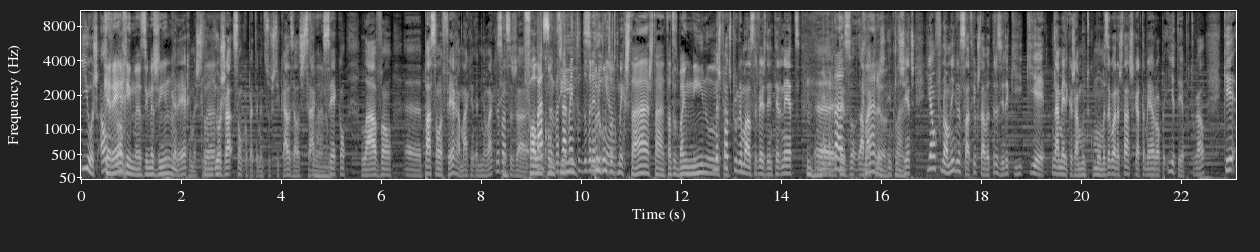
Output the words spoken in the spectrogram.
E hoje há um fenómeno- Carérrimas, imagino. Carérrimas, sim. Claro. E hoje já são completamente sofisticadas, elas sac- Claro. secam, lavam, ah, passam a ferro, a, máquina, a minha máquina Sim. passa já. Falam Passa, contigo. já vem tudo. Perguntam-te como é que estás, está, está tudo bem, o menino. Mas Está- podes programá-las através da internet, Uhum. É verdade. tens- há Claro, máquinas claro. inteligentes. E há um fenómeno engraçado que eu gostava de trazer aqui, que é, na América já muito comum, mas agora está a chegar também à Europa e até a Portugal, que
